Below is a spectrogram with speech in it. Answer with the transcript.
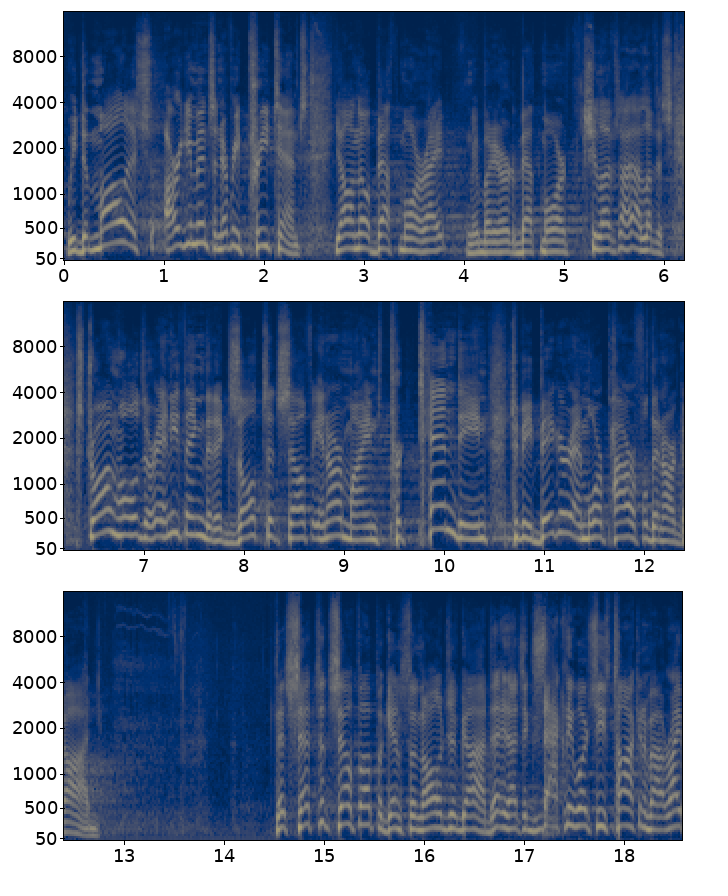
We demolish arguments and every pretense. Y'all know Beth Moore, right? Anybody heard of Beth Moore? She loves, I love this. Strongholds are anything that exalts itself in our minds, pretending to be bigger and more powerful than our God. That sets itself up against the knowledge of God. That's exactly what she's talking about, right?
